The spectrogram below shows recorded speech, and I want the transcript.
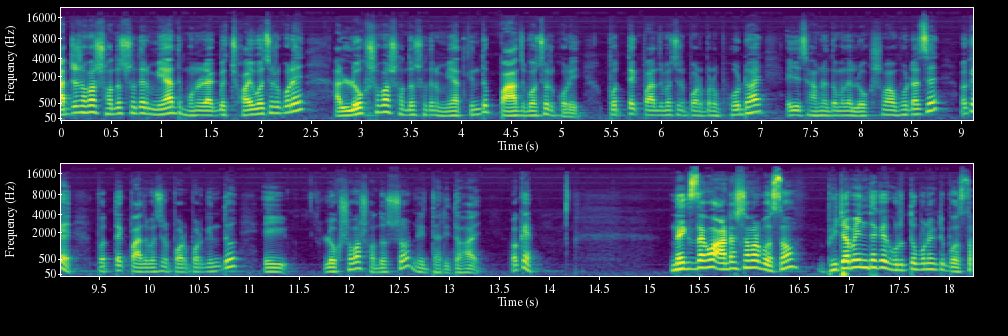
রাজ্যসভার সদস্যদের মেয়াদ মনে রাখবে ছয় বছর করে, আর লোকসভার সদস্যদের মেয়াদ কিন্তু পাঁচ বছর করে। প্রত্যেক পাঁচ বছর পর পর ভোট হয়। এই যে সামনে তোমাদের লোকসভা ভোট আছে, ওকে? প্রত্যেক পাঁচ বছর পর পর কিন্তু এই লোকসভা সদস্য নির্ধারিত হয়, ওকে? নেক্সট দেখো আঠাশ নম্বর প্রশ্ন। ভিটামিন থেকে গুরুত্বপূর্ণ একটি প্রশ্ন।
